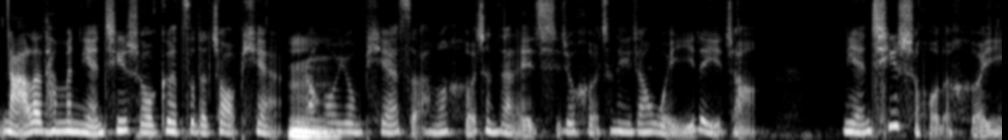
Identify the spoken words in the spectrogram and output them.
拿了他们年轻时候各自的照片，嗯。然后用 PS 把他们合成在了一起，就合成了一张唯一的一张年轻时候的合影，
